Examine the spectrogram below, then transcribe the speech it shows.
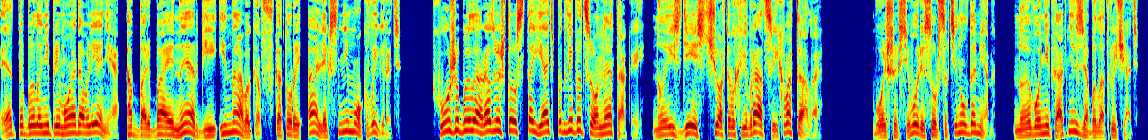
Это было не прямое давление, а борьба энергии и навыков, в которой Алекс не мог выиграть. Хуже было разве что стоять под вибрационной атакой, но и здесь чертовых вибраций хватало. Больше всего ресурсов тянул домен, но его никак нельзя было отключать,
